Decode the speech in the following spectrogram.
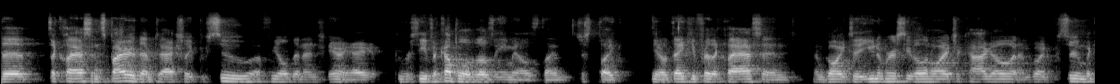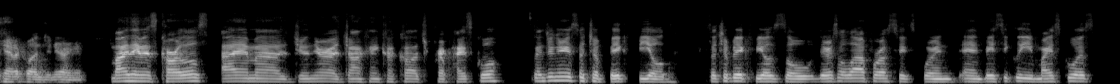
the, the class inspired them to actually pursue a field in engineering. I received a couple of those emails. I'm just like, you know, thank you for the class. And I'm going to University of Illinois, Chicago, and I'm going to pursue mechanical engineering. My name is Carlos. I am a junior at John Hancock College Prep High School. Engineering is such a big field, such a big field. So there's a lot for us to explore. And, and basically, my school is,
